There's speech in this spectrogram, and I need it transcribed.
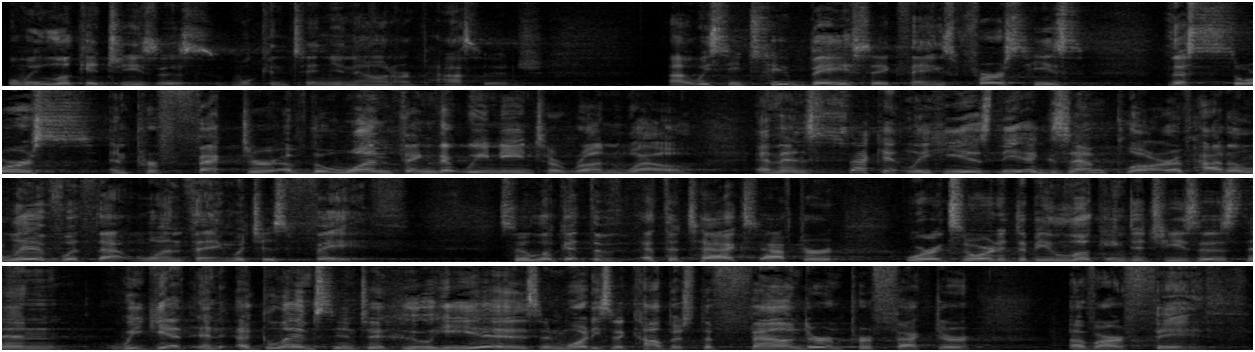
When we look at Jesus, we'll continue now in our passage, uh, we see two basic things. First, he's the source and perfecter of the one thing that we need to run well. And then, secondly, he is the exemplar of how to live with that one thing, which is faith. So, look at the, at the text after we're exhorted to be looking to Jesus, then we get a glimpse into who he is and what he's accomplished, the founder and perfecter of our faith.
